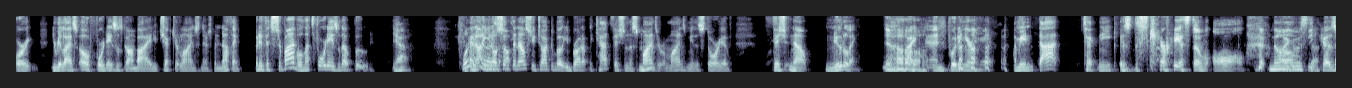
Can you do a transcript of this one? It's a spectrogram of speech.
or you realize, oh, four days has gone by and you've checked your lines and there's been nothing. But if it's survival, that's four days without food. Yeah. One and I, you know, something else you talked about, you brought up the catfish and the mm-hmm. spines. Mm-hmm. It reminds me of the story of fish now noodling, oh. right? And putting your hand. I mean, that technique is the scariest of all. No, um, because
